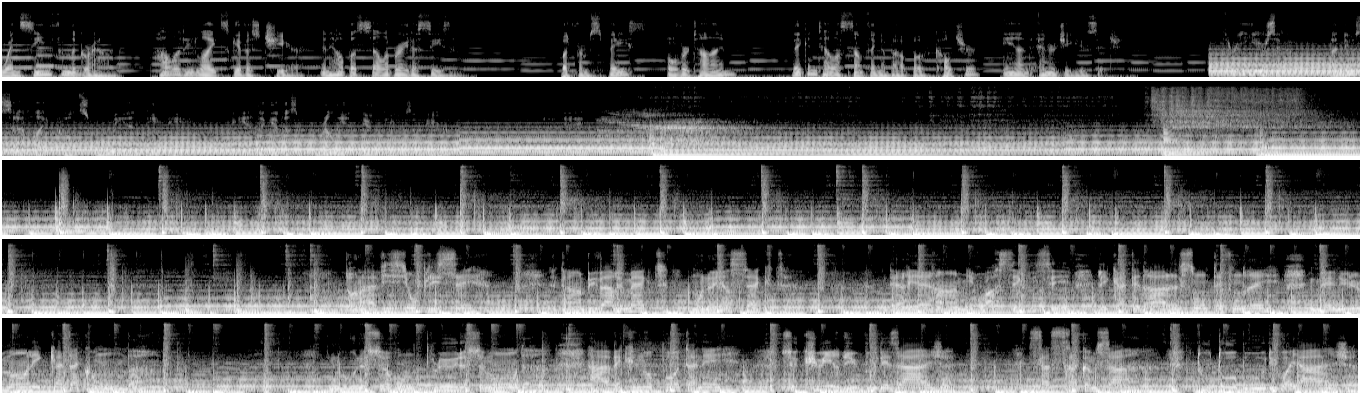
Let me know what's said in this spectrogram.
When seen from the ground, holiday lights give us cheer and help us celebrate a season. But from space, over time, they can tell us something about both culture and energy usage. Three years ago, a new satellite called SWOMI NPP began to give us d'un buvard humecte, mon œil insecte. Derrière un miroir s'est glissé, les cathédrales sont effondrées, mais nullement les catacombes. Nous ne serons plus de ce monde, avec nos potanés, ce cuir du bout des âges. Ça sera comme ça, tout au bout du voyage.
